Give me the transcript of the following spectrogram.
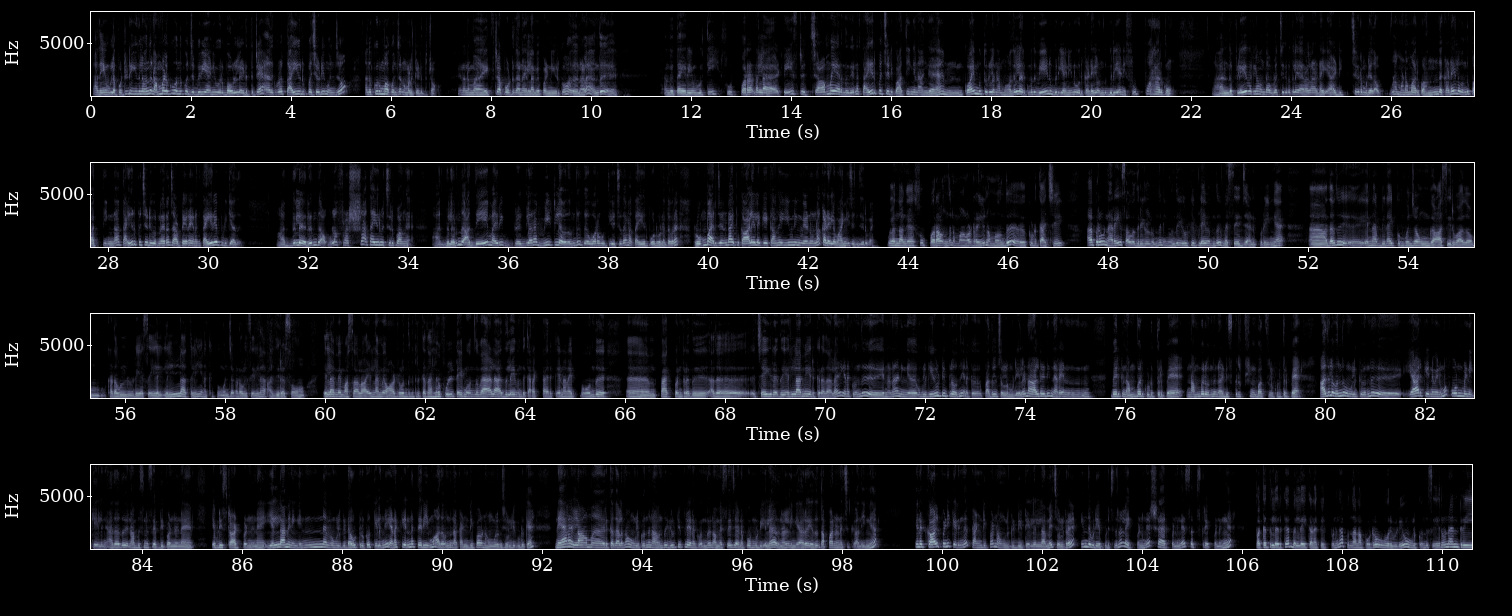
அதையும் உள்ளே போட்டுட்டு இதில் வந்து நம்மளுக்கும் வந்து கொஞ்சம் பிரியாணி ஒரு பவுலில் எடுத்துட்டேன். அதுக்கப்புறம் தயிர் பச்சடியும் கொஞ்சம் அந்த குருமா கொஞ்சம் நம்மளுக்கு எடுத்துட்டோம். ஏன்னா நம்ம எக்ஸ்ட்ரா போட்டு தானே எல்லாமே பண்ணியிருக்கோம். அதனால் வந்து அந்த தயிரையும் ஊற்றி சூப்பராக நல்லா டேஸ்ட்டு செம்மையாக இருந்தது. ஏன்னா தயிர் பச்சடி பார்த்தீங்கன்னாங்க கோயம்புத்தூரில் நான் முதல்ல இருக்கும்போது வேணு பிரியாணின்னு ஒரு கடையில் வந்து பிரியாணி சூப்பராக இருக்கும். அந்த ஃப்ளேவர்லாம் வந்து அவ்வளோ சீக்கிரத்தில் யாராலும் அடை அடிச்சுக்கிட முடியாது. அவ்வளோ மனமாக இருக்கும். அந்த கடையில் வந்து பார்த்திங்கன்னா தயிர் பச்சடி ஒரு நேரம் சாப்பிட்டேன்னா எனக்கு தயிரே பிடிக்காது. அதில் இருந்து அவ்வளோ ஃப்ரெஷ்ஷாக தயிர் வச்சுருப்பாங்க. அதுலேருந்து அதே மாதிரி ரெகுலராக வீட்டில் வந்து இந்த உர ஊற்றி வச்சு தான் நான் தயிர் போடுவேனே தவிர ரொம்ப அர்ஜெண்ட்டாக இப்போ காலையில் கேட்காங்க ஈவினிங் வேணும்னா கடையில் வாங்கி செஞ்சுருவேன். இவ்வளோந்தாங்க சூப்பராக வந்து நம்ம ஆர்டரையும் நம்ம வந்து கொடுத்தாச்சு. அப்புறம் நிறைய சகோதரிகள் வந்து நீங்கள் வந்து யூடியூப்லேயே வந்து மெசேஜ் அனுப்புகிறீங்க அதாவது என்ன அப்படின்னா இப்போ கொஞ்சம் உங்கள் ஆசீர்வாதம் கடவுளுடைய செயல் எல்லாத்துலேயும் எனக்கு இப்போ கொஞ்சம் கடவுள் செயலில் அதிரசம் எல்லாமே மசாலா எல்லாமே ஆர்டர் வந்துக்கிட்டு இருக்கதால ஃபுல் டைம் வந்து வேலை அதிலே வந்து கரெக்டாக இருக்குது ஏன்னா நான் இப்போது வந்து பேக் பண்ணுறது அதை செய்கிறது எல்லாமே இருக்கிறதால எனக்கு வந்து என்னென்னா நீங்கள் உங்களுக்கு யூடியூப்பில் வந்து எனக்கு பதில் சொல்ல முடியலை. நான் ஆல்ரெடி நிறைய பேருக்கு நம்பர் கொடுத்துருப்பேன். நம்பர் வந்து நான் டிஸ்கிரிப்ஷன் பாக்ஸில் கொடுத்துருப்பேன். அதில் வந்து உங்களுக்கு வந்து யாருக்கு என்ன வேணுமோ ஃபோன் பண்ணி கேளுங்க. அதாவது நான் பிஸ்னஸ் எப்படி பண்ணினேன் எப்படி ஸ்டார்ட் பண்ணினேன் எல்லாமே நீங்கள் என்ன உங்களுக்கு டவுட் இருக்கோ கேளுங்க. எனக்கு என்ன தெரியுமோ அதை வந்து நான் கண்டிப்பாக நான் உங்களுக்கு சொல்லி கொடுக்கேன். நேரம் இல்லாமல் இருக்கிறதால தான் உங்களுக்கு வந்து நான் வந்து யூடியூப்பில் எனக்கு வந்து நான் மெசேஜ் அனுப்ப முடியலை. அதனால் நீங்கள் யாரும் எதுவும் தப்பாக நினச்சிக்காதீங்க. எனக்கு கால் பண்ணி கேளுங்க. கண்டிப்பாக நான் உங்களுக்கு டீட்டெயில் எல்லாமே சொல்கிறேன் இந்த வீடியோ பிடிச்சதுன்னா லைக் பண்ணுங்கள் ஷேர் பண்ணுங்கள் சப்ஸ்கிரைப் பண்ணுங்கள் பக்கத்தில் இருக்க பெல் ஐக்கானை கிளிக் பண்ணுங்கள் அப்போ தான் நான் போடுற ஒவ்வொரு வீடியோ உங்களுக்கு வந்து சேரும். நன்றி.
